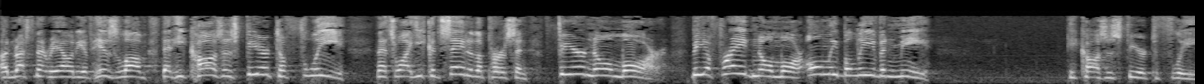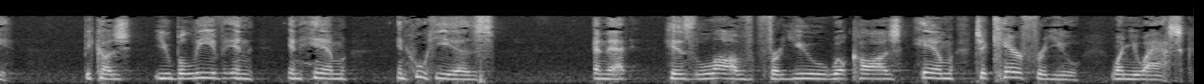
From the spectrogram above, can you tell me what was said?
and rest in that reality of His love, that He causes fear to flee. That's why He could say to the person, Fear no more. Be afraid no more. Only believe in me. He causes fear to flee because you believe in, in Him, in who He is, and that His love for you will cause Him to care for you when you ask.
